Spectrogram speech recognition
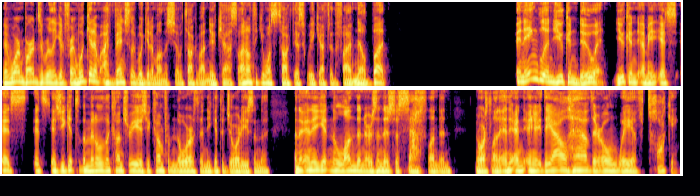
And Warren Barton's a really good friend. We'll get him, eventually we'll get him on the show. We'll talk about Newcastle. I don't think he wants to talk this week after the 5 0, but in England, you can do it. You can, I mean, it's, it's, it's, as you get to the middle of the country, as you come from north and you get the Geordies and the, and, the, and you get into Londoners and there's a South London, North London, and, and, and they all have their own way of talking.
